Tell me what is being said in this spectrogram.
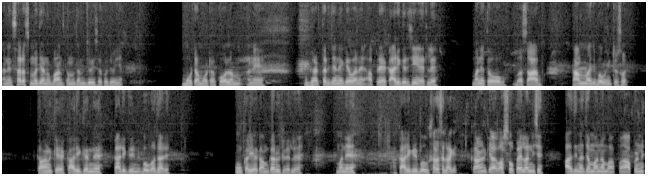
અને સરસ મજાનું બાંધકામ તમે જોઈ શકો છો અહીંયા. મોટા મોટા કોલમ અને ઘડતર જેને કહેવાને, આપણે કારીગર છીએ એટલે મને તો બસ આ કામમાં જ બહુ ઇન્ટરેસ્ટ હોય. કારણ કે કારીગરને, કારીગરીને બહુ વધારે હું કડિયા કામ કરું છું એટલે મને આ કારીગરી બહુ સરસ લાગે. કારણ કે આ વર્ષો પહેલાંની છે. આજના જમાનામાં પણ આપણને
